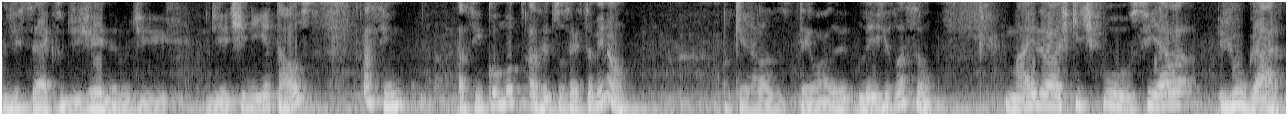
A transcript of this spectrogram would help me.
de sexo, de gênero, de, de etnia e tal, assim, assim como as redes sociais também não. Porque elas têm uma le- legislação. Mas eu acho que, tipo, se ela julgar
